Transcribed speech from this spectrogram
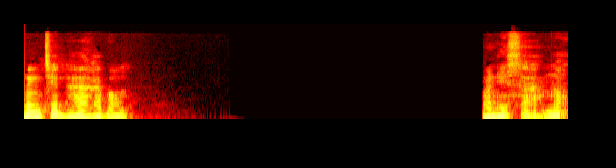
หนึ่งเจ็ดห้าครับผม วันที่สามเนาะ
